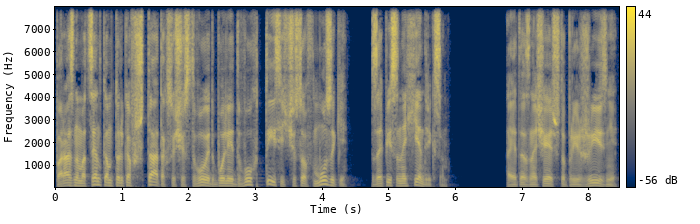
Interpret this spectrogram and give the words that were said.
По разным оценкам, только в Штатах существует более двух тысяч часов музыки, записанной Хендриксом. А это означает, что при жизни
